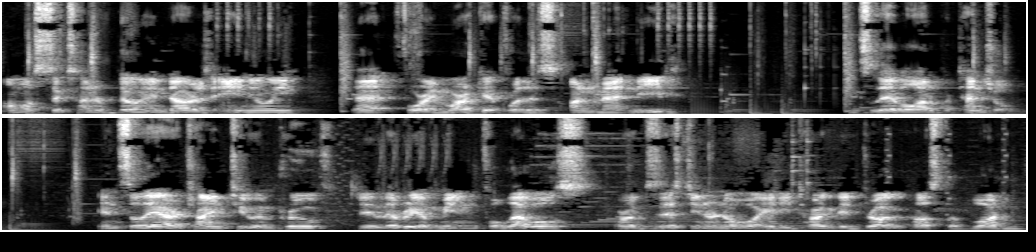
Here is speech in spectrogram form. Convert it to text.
almost $600 billion annually that for a market for this unmet need. And so they have a lot of potential. And so they are trying to improve the delivery of meaningful levels or existing or novel AD targeted drug across the blood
